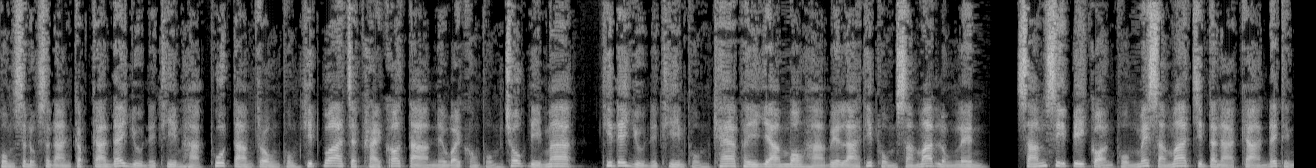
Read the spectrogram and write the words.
ผมสนุกสนานกับการได้อยู่ในทีมหากพูดตามตรง ผมคิดว่าจะใครก็ตามในวัยของผมโชคดีมาก ที่ได้อยู่ในทีมผมแค่พยายามมองหาเวลาที่ผมสามารถลงเล่นสามสี่ปีก่อนผมไม่สามารถจินตนาการได้ถึง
